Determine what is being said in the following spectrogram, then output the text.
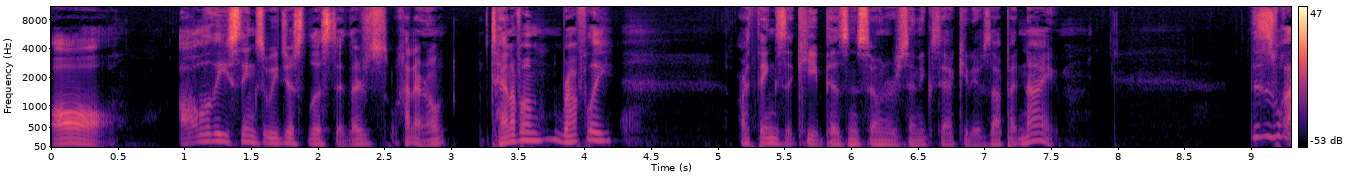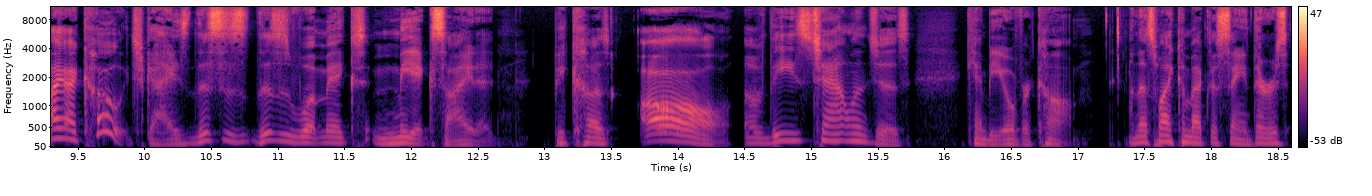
all, all these things that we just listed. There's, I don't know, 10 of them roughly are things that keep business owners and executives up at night. This is why I coach, guys. This is this is what makes me excited because all of these challenges can be overcome. And that's why I come back to saying there is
